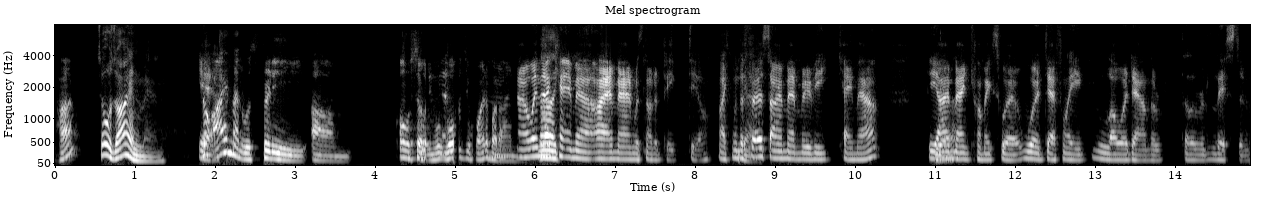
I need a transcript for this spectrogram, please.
Huh? So was Iron Man. yeah. No, Iron Man was pretty. Um, oh, so wh- what was your point about Iron Man? No, when No, that like- came out, Iron Man was not a big deal. Like when the Yeah. first Iron Man movie came out, the Yeah. Iron Man comics were were definitely lower down the the list of,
